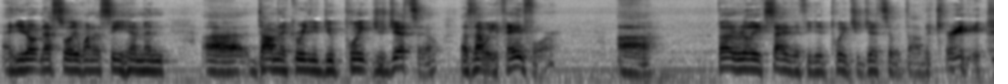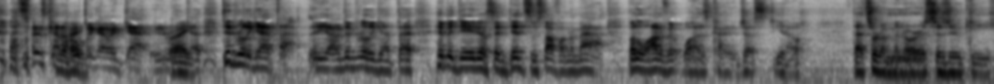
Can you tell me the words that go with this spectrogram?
and you don't necessarily want to see him in uh, Dominic Garrini do point jujitsu. That's not what you paid for. Uh, but I'm really excited if he did point jujitsu with Dominic Garrini. That's what I was kind of Right. hoping I would get. Didn't really, Right. get. didn't really get that. You know, didn't really get that. Him and Danielson did some stuff on the mat, but a lot of it was kind of just you know that sort of Minoru Suzuki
